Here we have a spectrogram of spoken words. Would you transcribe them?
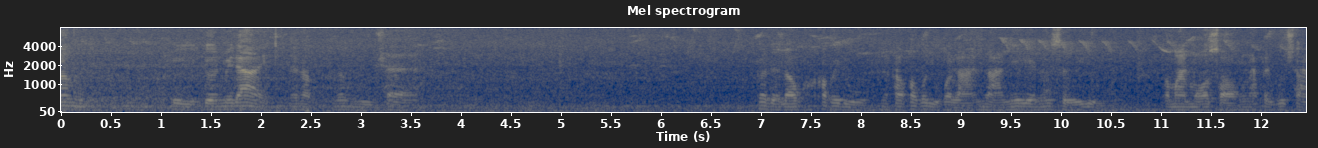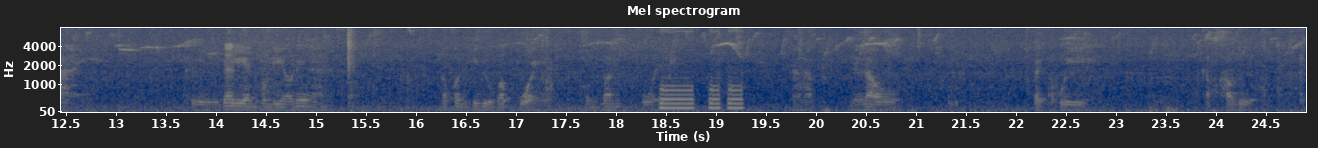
นั่ง คือเดินไม่ได้นะครับนั่งวีลแชร์ก็เดี๋ยวเราเข้าไปดูนะครับเขาก็อยู่กับหลานหลานนี่เรียนหนังสืออยู่ประมาณมสองนะเป็นผู้ชาย คือได้เรียนคนเดียวนี่นะแล้วคนที่อยู่ก็ป่วย คนบ้านป่วยนะครับ เดี๋ยวเราไปคุยกับเขาดูโอเค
